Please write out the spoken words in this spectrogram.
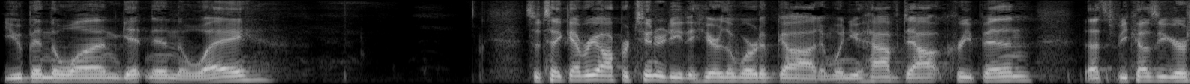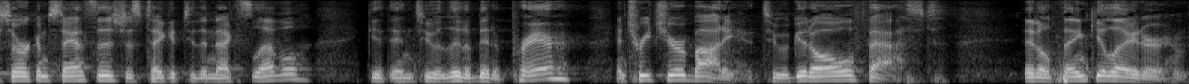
You've been the one getting in the way. So take every opportunity to hear the word of God. And when you have doubt creep in, that's because of your circumstances. Just take it to the next level. Get into a little bit of prayer and treat your body to a good old fast. It'll thank you later.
